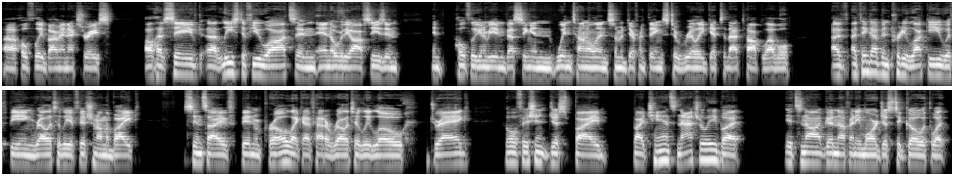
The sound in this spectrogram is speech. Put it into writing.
uh, hopefully by my next race, I'll have saved at least a few watts and, and over the off season and hopefully going to be investing in wind tunnel and some different things to really get to that top level. I've, I think I've been pretty lucky with being relatively efficient on the bike since I've been a pro, like I've had a relatively low drag coefficient just by by chance naturally, but it's not good enough anymore just to go with what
